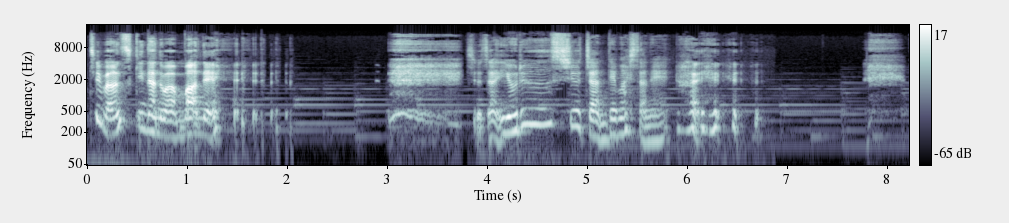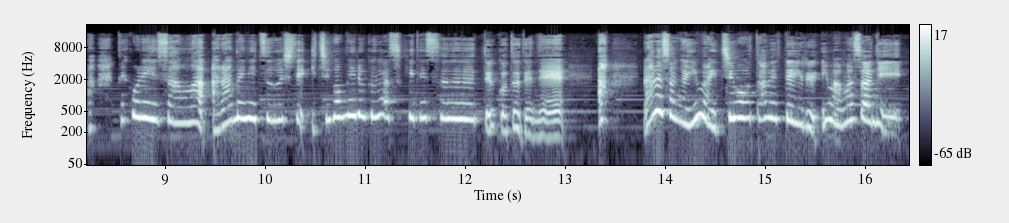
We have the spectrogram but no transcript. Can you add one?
一番好きなのはマネ。しゅうちゃん、夜しゅうちゃん出ましたね。はい。あ、ペコリンさんは粗めに潰していちごミルクが好きです。ということでね。あ、ラメさんが今いちごを食べている。今まさに、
